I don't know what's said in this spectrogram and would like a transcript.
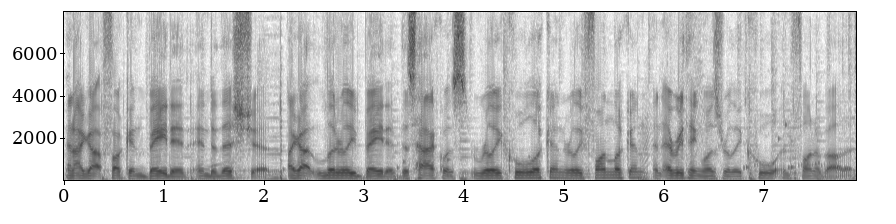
And I got fucking baited into this shit. I got literally baited. This hack was really cool looking, really fun looking, and everything was really cool and fun about it.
